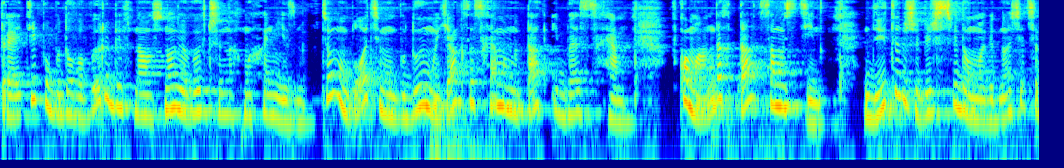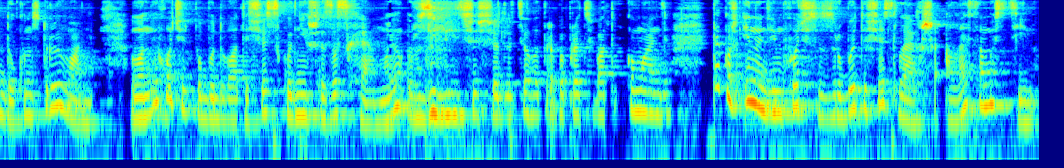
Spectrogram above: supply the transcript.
третій побудова виробів на основі вивчених механізмів. В цьому блоці ми будуємо як за схемами, так і без схем. В командах та самостійно. Діти вже більш свідомо відносяться до конструювання. Вони хочуть побудувати щось складніше за схемою, розуміючи, що для цього треба працювати в команді. Також іноді їм хочеться зробити щось легше, але самостійно.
